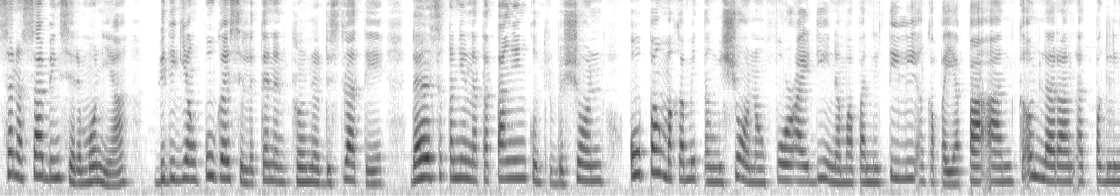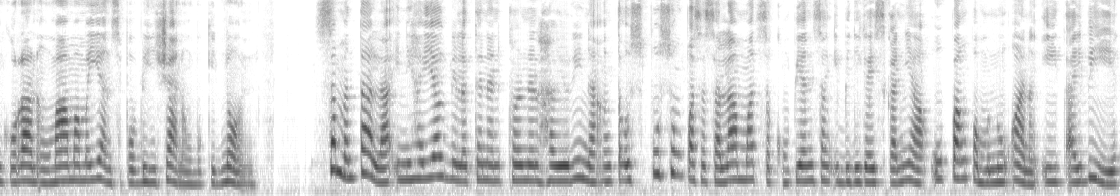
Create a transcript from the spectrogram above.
Sa nasabing seremonya, binigyang pugay si Lieutenant Colonel Dislate dahil sa kanyang natatanging kontribusyon upang makamit ang misyon ng 4ID na mapanitili ang kapayapaan, kaunlaran at paglingkuran ang mamamayan sa probinsya ng Bukidnon. Samantala, inihayag ni Lieutenant Colonel Halurina ang taus-pusong pasasalamat sa kumpiyansang ibinigay sa kanya upang pamunuan ng 8IB.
